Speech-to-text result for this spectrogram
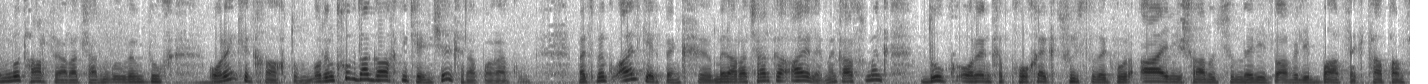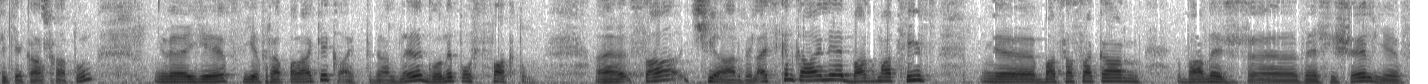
իմ մոտ հարց է առաջանում, ուրեմն դուք օրենք եք խախտում, օրենքով դա գաղտնիք է, ինչի եք հրապարակում։ Բայց մենք այլ կերպ ենք, մեր առաջարկը այլ է։ Մենք ասում ենք դուք օրենքը փոխեք, ցույց տվեք, որ այն իշխանություններից ավելի բաց եք, թափանցիկ եք աշխատում եւ եւ հրապարակեք այդ տվյալները գոնե post factum։ Սա չի արվել։ Այսինքն կարելի է բազմաթիվ բացասական բաներ վերհիշել եւ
